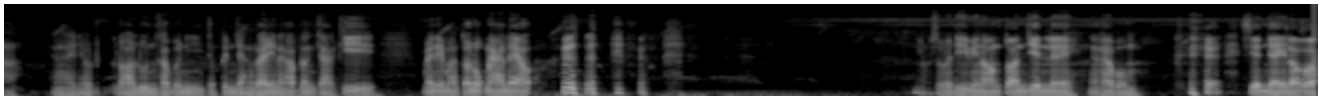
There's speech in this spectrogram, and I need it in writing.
อยังไงเดี๋ยวรอลุ้นครับวันนี้จะเป็นอย่างไรนะครับ หลังจากที่ ไม่ได้มาต่อนกนานแล้ว สวัสดีพี่น้องตอนเย็นเลยนะครับผม เสียนใหญ่เราก็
